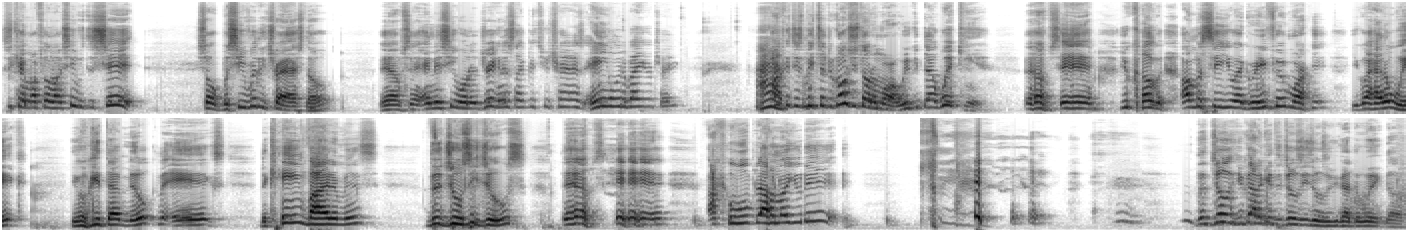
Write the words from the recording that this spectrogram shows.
She came out feeling like she was the shit. So, but she really trash though. You know what I'm saying? And then she want to drink and it's like, bitch, you trash. Ain't going to buy your drink. I I have could just meet you at the grocery store tomorrow. We get that WIC in. You know what I'm saying? You come, I'm gonna see you at Greenfield Market. You gonna have a WIC. You gonna get that milk, the eggs, the King vitamins, the juicy juice. You know what I'm saying? I can whoop down on you did. the juice, you gotta get the juicy juice if you got the WIC though.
